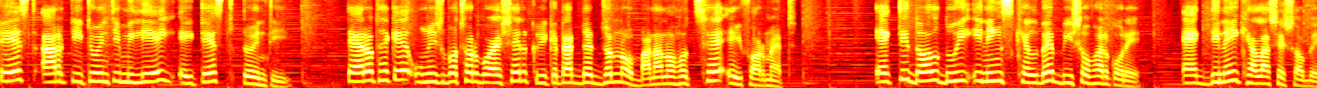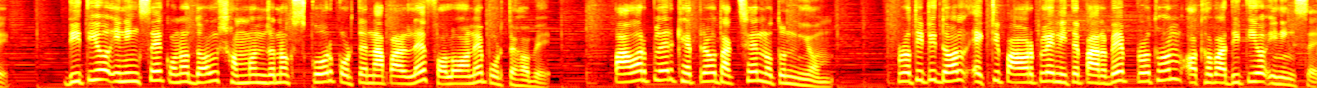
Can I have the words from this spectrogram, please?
টেস্ট আর টি টোয়েন্টি মিলিয়েই এই টেস্ট টোয়েন্টি তেরো থেকে ১৯ বছর বয়সের ক্রিকেটারদের জন্য বানানো হচ্ছে এই ফরম্যাট একটি দল দুই ইনিংস খেলবে বিশ ওভার করে। একদিনেই খেলা শেষ হবে। দ্বিতীয় ইনিংসে কোনো দল সম্মানজনক স্কোর করতে না পারলে ফলো অনে পড়তে হবে। পাওয়ার প্লের ক্ষেত্রেও থাকছে নতুন নিয়ম। প্রতিটি দল একটি পাওয়ার প্লে নিতে পারবে প্রথম অথবা দ্বিতীয় ইনিংসে।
